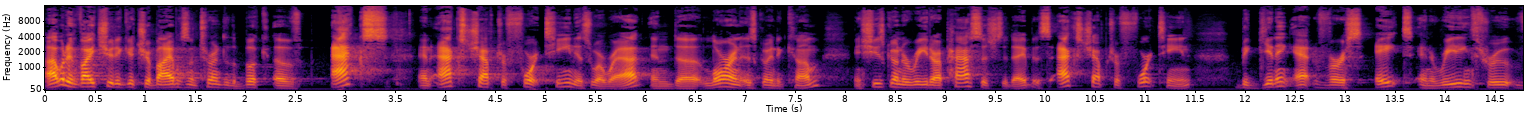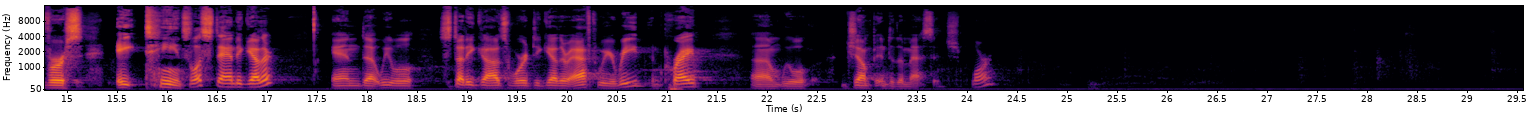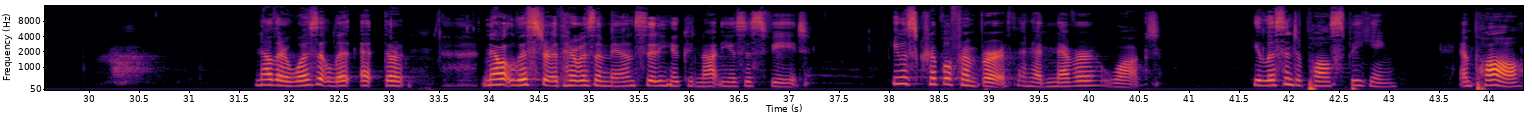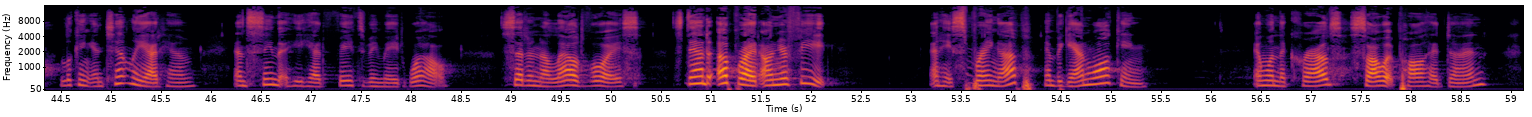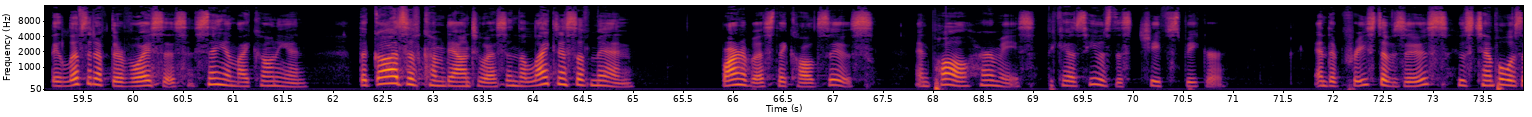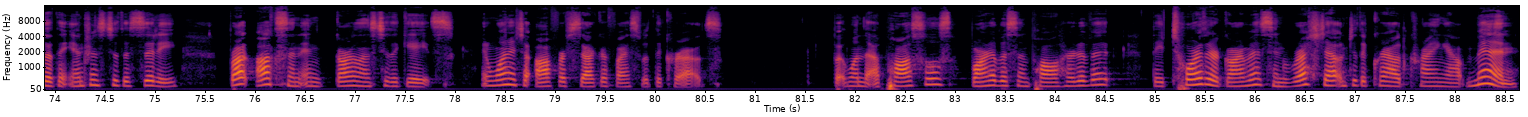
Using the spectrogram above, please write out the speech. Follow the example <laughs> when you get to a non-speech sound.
I would invite you to get your Bibles and turn to the book of Acts. And Acts chapter 14 is where we're at. And uh, Lauren is going to come and she's going to read our passage today. But it's Acts chapter 14, beginning at verse 8 and reading through verse 18. So let's stand together and uh, we will study God's word together after we read and pray. Um, we will jump into the message. Lauren? Now there was at, Ly- at there, now at Lystra there was a man sitting who could not use his feet. He was crippled from birth and had never walked. He listened to Paul speaking, and Paul, looking intently at him and seeing that he had faith to be made well, said in a loud voice, Stand upright on your feet. And he sprang up and began walking. And when the crowds saw what Paul had done, they lifted up their voices, saying in Lycaonian, The gods have come down to us in the likeness of men. Barnabas they called Zeus, and Paul Hermes, because he was the chief speaker. And the priest of Zeus, whose temple was at the entrance to the city, brought oxen and garlands to the gates, and wanted to offer sacrifice with the crowds. But when the apostles, Barnabas and Paul, heard of it, they tore their garments and rushed out into the crowd, crying out, Men!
